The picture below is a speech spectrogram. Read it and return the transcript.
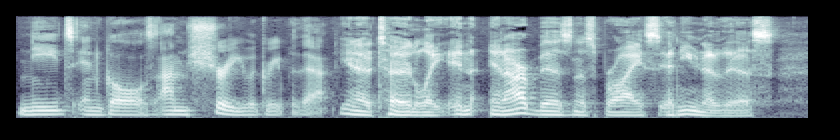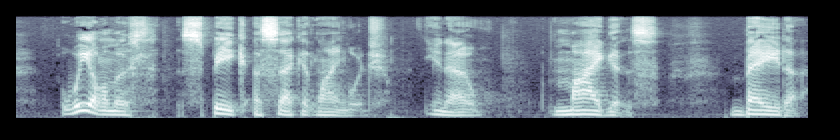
needs and goals. I'm sure you agree with that. You know, totally. In in our business, Brice, and you know this, we almost speak a second language. You know, MIGAs, beta,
